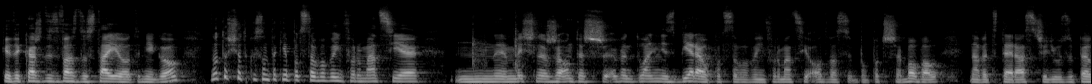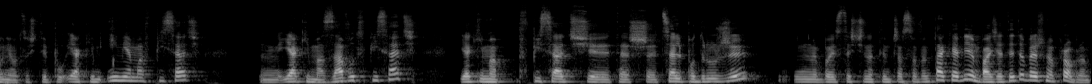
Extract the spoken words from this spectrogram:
kiedy każdy z was dostaje od niego, no to w środku są takie podstawowe informacje. Mm, Myślę, że on też ewentualnie zbierał podstawowe informacje od was, bo potrzebował nawet teraz, czyli uzupełniał coś typu, jakim imię ma wpisać, mm, jaki ma zawód wpisać, jaki ma wpisać e, też cel podróży, bo jesteście na tymczasowym. Tak, ja wiem, Bazia, ty to będziesz miał problem.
